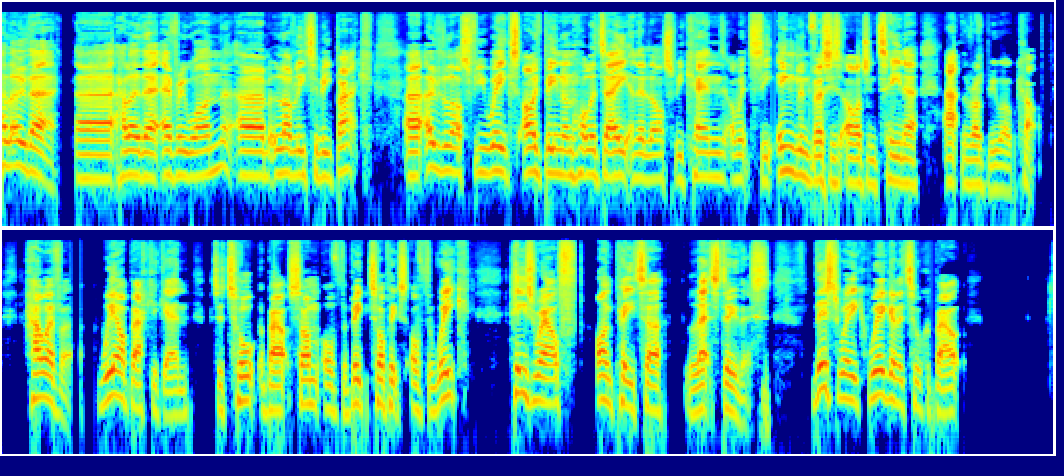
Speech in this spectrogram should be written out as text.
Hello there. Uh, hello there, everyone. Um, lovely to be back. Uh, over the last few weeks, I've been on holiday, and then last weekend, I went to see England versus Argentina at the Rugby World Cup. However, we are back again to talk about some of the big topics of the week. He's Ralph. I'm Peter. Let's do this. This week, we're going to talk about,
